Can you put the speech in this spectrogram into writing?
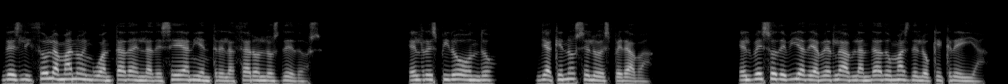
Deslizó la mano enguantada en la de Sean y entrelazaron los dedos. Él respiró hondo, ya que no se lo esperaba. El beso debía de haberla ablandado más de lo que creía.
